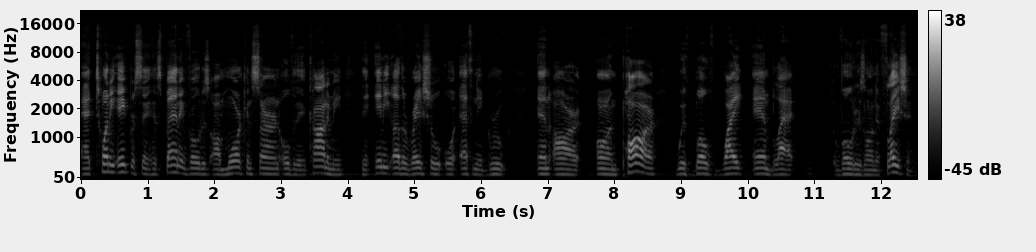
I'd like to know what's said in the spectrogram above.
At 28%, Hispanic voters are more concerned over the economy than any other racial or ethnic group and are on par with both white and black voters on inflation.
